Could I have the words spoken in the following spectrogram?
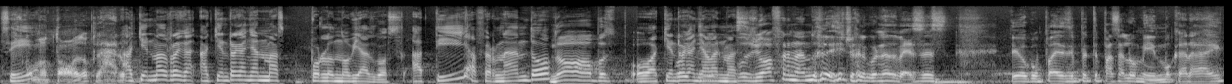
¿Sí? Como todo, claro. ¿A quién, más rega- ¿A quién regañan más por los noviazgos? ¿A ti? ¿A Fernando? No, pues. ¿O a quién pues, regañaban más? Pues yo a Fernando le he dicho algunas veces. Digo, compadre, siempre te pasa lo mismo, caray.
